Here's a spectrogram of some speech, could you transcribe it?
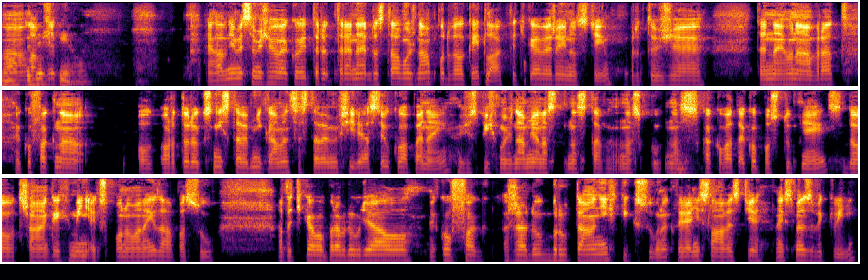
No, to je těžký, no. Já hlavně myslím, že ho jako i tr- trenér dostal možná pod velký tlak teďka veřejnosti, protože ten jeho návrat jako fakt na ortodoxní stavební kámen se mi přijde asi ukvapený, že spíš možná měl nastav, naskakovat jako postupně do třeba nějakých méně exponovaných zápasů. A teďka opravdu udělal jako fakt řadu brutálních kiksů, na které ani slávěstě nejsme zvyklí.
